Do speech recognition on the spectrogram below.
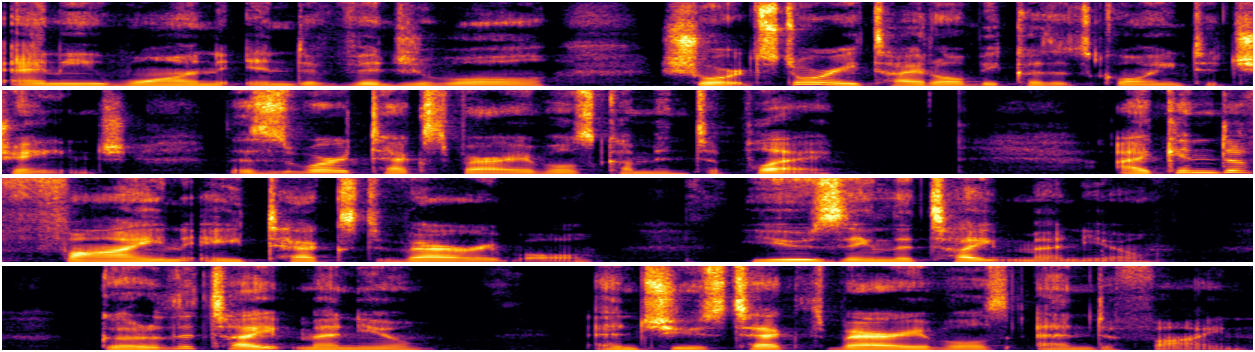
any one individual short story title because it's going to change. This is where text variables come into play. I can define a text variable using the type menu. Go to the type menu and choose text variables and define.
